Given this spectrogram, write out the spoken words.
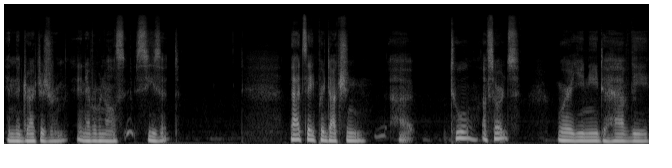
in the director's room, and everyone else sees it. That's a production uh, tool of sorts, where you need to have the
